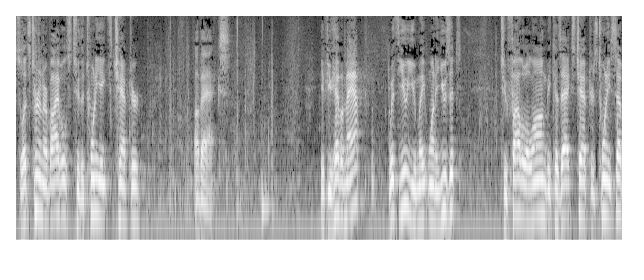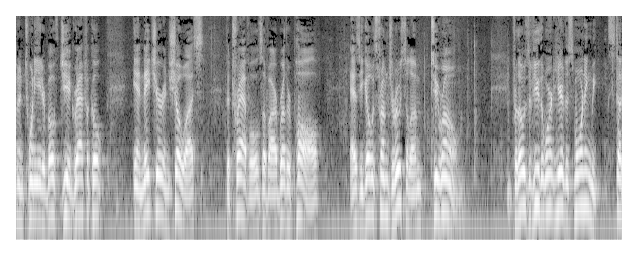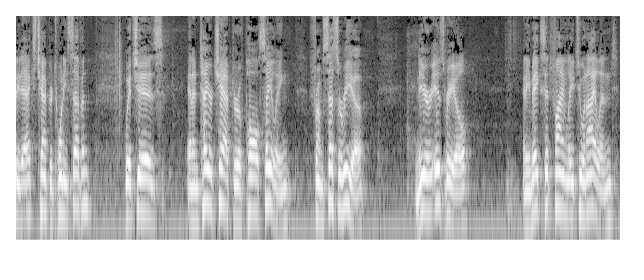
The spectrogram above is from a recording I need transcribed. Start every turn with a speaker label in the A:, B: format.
A: So let's turn in our Bibles to the 28th chapter of Acts. If you have a map with you, you might want to use it to follow along because Acts chapters 27 and 28 are both geographical in nature and show us the travels of our brother Paul as he goes from Jerusalem to Rome. For those of you that weren't here this morning, we studied Acts chapter 27, which is an entire chapter of Paul sailing from Caesarea near Israel, and he makes it finally to an island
